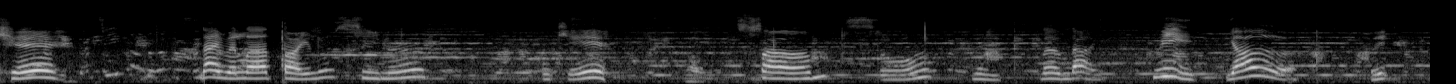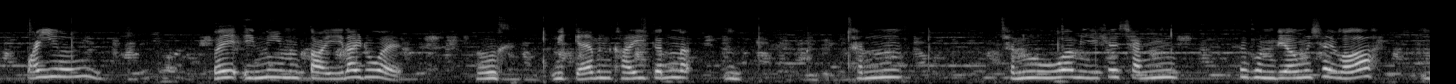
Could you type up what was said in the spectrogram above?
เค ได้เวลาต่อยแล้วสินะ โอเคสามสองหนึ่งเริ่มได้วิเยอะเฮ้ยไปเลยเฮ้ยอ้นี่มันต่อยได้ด้วยนี่แกเป็นใครกันนะฉัน ฉันรู้ว่ามีแค่ฉันแค่คนเดียวไม่ใช่เหรอ อื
